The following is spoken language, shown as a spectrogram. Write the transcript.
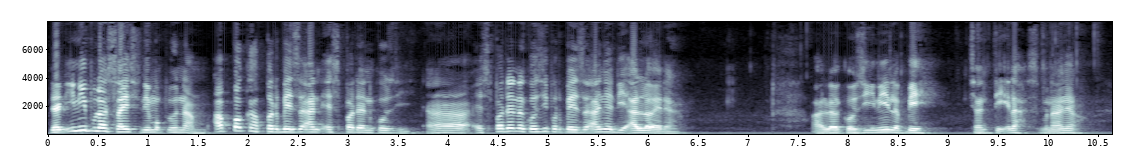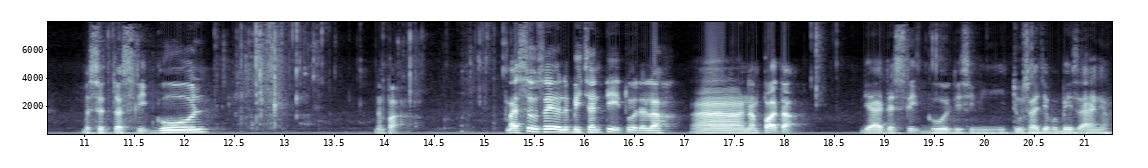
Dan ini pula saiz 56. Apakah perbezaan Espada dan Cozy? Ha, Espada dan Cozy perbezaannya di alloy dia. Alloy Cozy ni lebih cantik lah sebenarnya. Berserta slip gold. Nampak? Maksud saya lebih cantik tu adalah ha, Nampak tak? Dia ada slip gold di sini. Itu saja perbezaannya.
